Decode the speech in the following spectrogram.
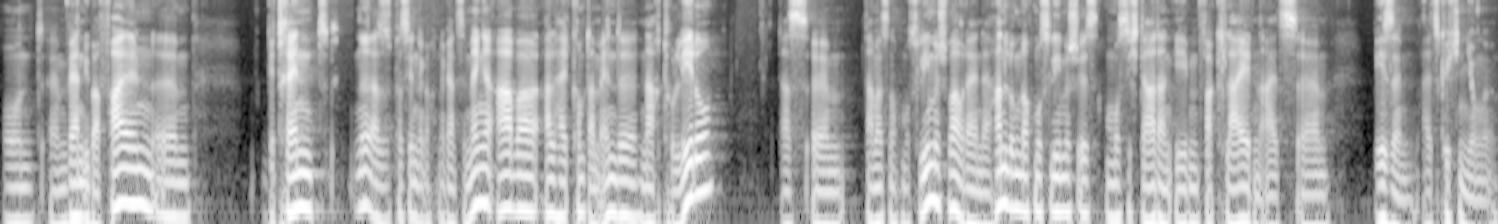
und ähm, werden überfallen, ähm, getrennt, ne? also es passiert noch eine ganze Menge, aber Allheit kommt am Ende nach Toledo, das ähm, damals noch muslimisch war oder in der Handlung noch muslimisch ist, und muss sich da dann eben verkleiden als ähm, Besem, als Küchenjunge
